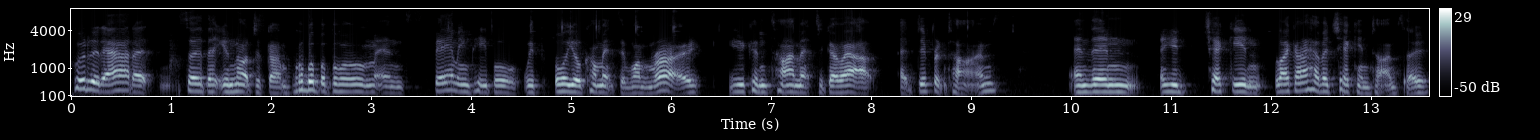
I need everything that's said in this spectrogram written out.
put it out at, so that you're not just going boom, boom, boom, boom, and spamming people with all your comments in one row. You can time it to go out at different times, and then you check in. Like I have a check-in time, so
